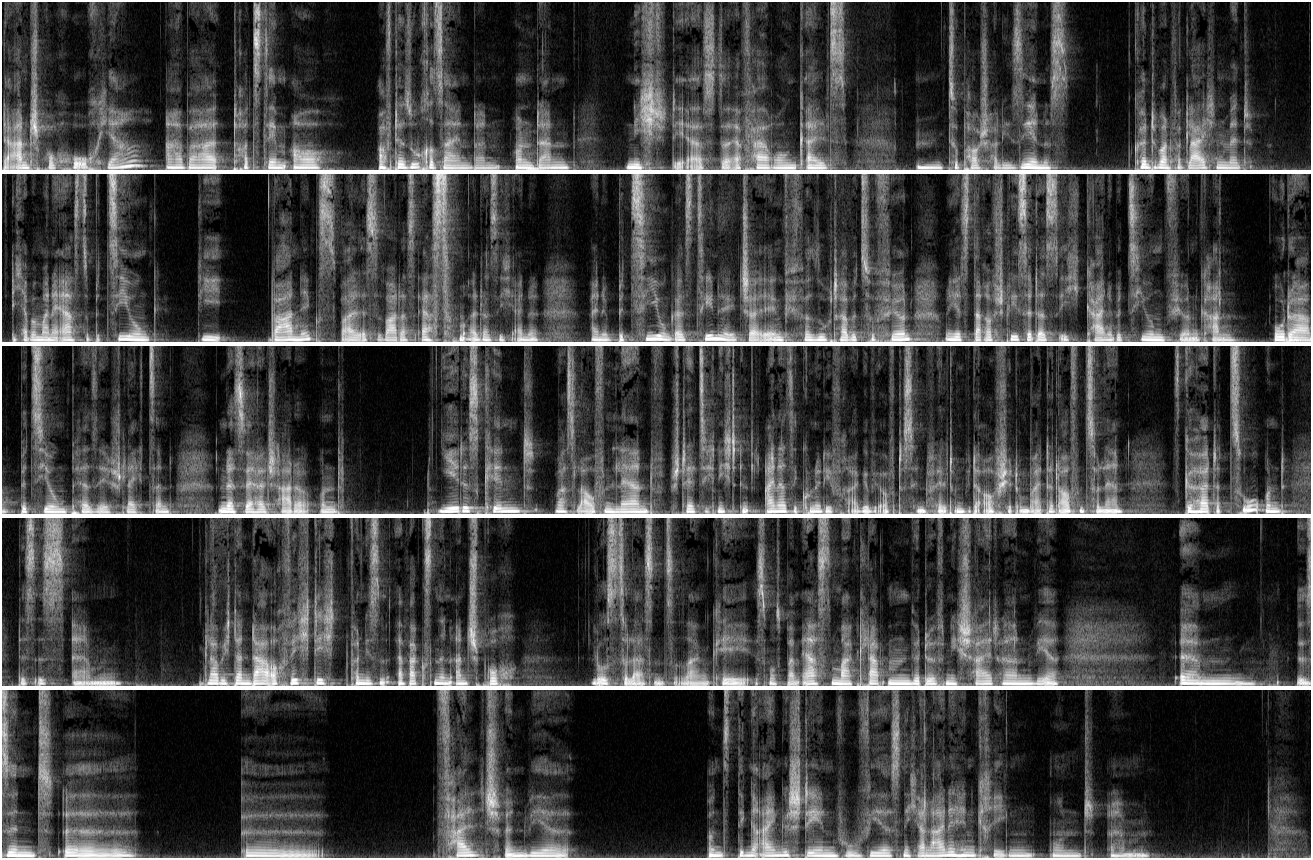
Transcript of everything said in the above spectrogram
der Anspruch hoch, ja, aber trotzdem auch auf der Suche sein dann und mhm. dann nicht die erste Erfahrung als mh, mm, zu pauschalisieren. Das könnte man vergleichen mit, ich habe meine erste Beziehung, die war nichts, weil es war das erste Mal, dass ich eine eine Beziehung als Teenager irgendwie versucht habe zu führen und jetzt darauf schließe, dass ich keine Beziehung führen kann oder Beziehungen per se schlecht sind. Und das wäre halt schade. Und jedes Kind, was laufen lernt, stellt sich nicht in einer Sekunde die Frage, wie oft es hinfällt und wieder aufsteht, um weiter laufen zu lernen. Es gehört dazu und das ist, ähm, glaube ich, dann da auch wichtig, von diesem Erwachsenenanspruch loszulassen, zu sagen, okay, es muss beim ersten Mal klappen, wir dürfen nicht scheitern, wir ähm, sind äh, äh, falsch, wenn wir uns Dinge eingestehen, wo wir es nicht alleine hinkriegen und ähm,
